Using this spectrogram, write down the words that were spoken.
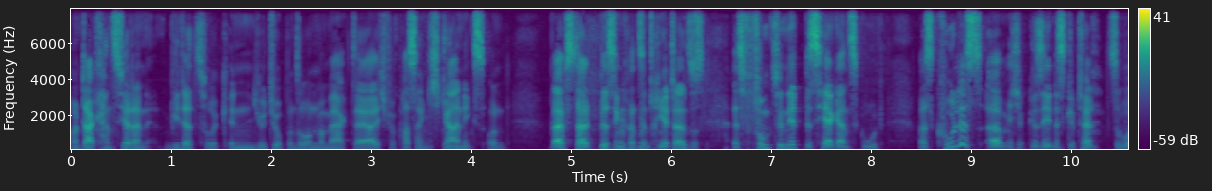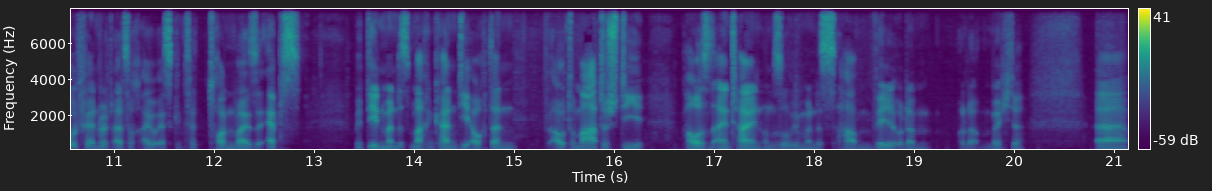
und da kannst du ja dann wieder zurück in YouTube und so und man merkt, ja, ich verpasse eigentlich gar nichts und bleibst halt ein bisschen konzentrierter. Also es, es funktioniert bisher ganz gut. Was cool ist, ähm, ich habe gesehen, es gibt halt sowohl für Android als auch iOS gibt es halt tonnenweise Apps, mit denen man das machen kann, die auch dann automatisch die Pausen einteilen und so, wie man das haben will oder, oder möchte. Äh,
